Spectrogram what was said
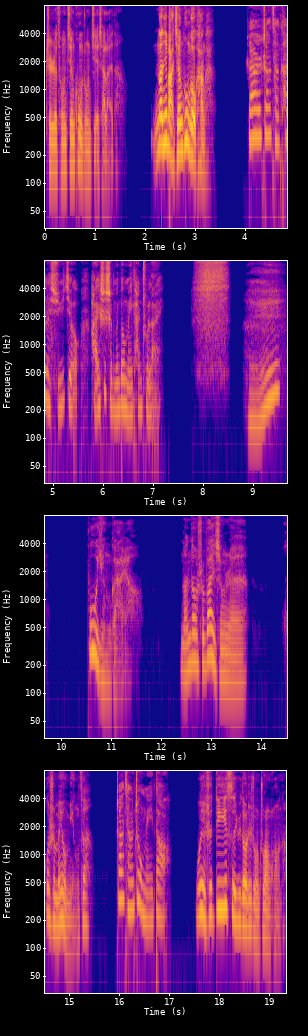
这是从监控中截下来的。那你把监控给我看看。然而张强看了许久，还是什么都没看出来。哎，不应该啊！难道是外星人，或是没有名字？张强皱眉道：“我也是第一次遇到这种状况呢。”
